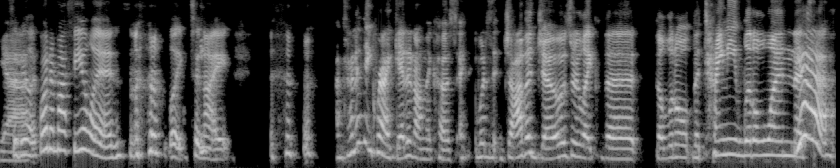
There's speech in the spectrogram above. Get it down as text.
Yeah. So be like, what am I feeling like tonight? I'm trying to think where I get it on the coast. What is it? Java Joe's or like the the little the tiny little one? Yeah,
